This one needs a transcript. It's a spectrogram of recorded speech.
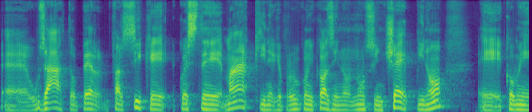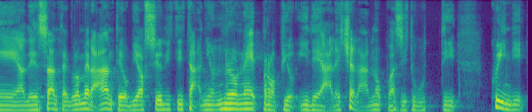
eh, usato per far sì che queste macchine che producono i cosi non, non si inceppino, eh, come adensante agglomerante o biossido di titanio, non è proprio ideale, ce l'hanno quasi tutti. Quindi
